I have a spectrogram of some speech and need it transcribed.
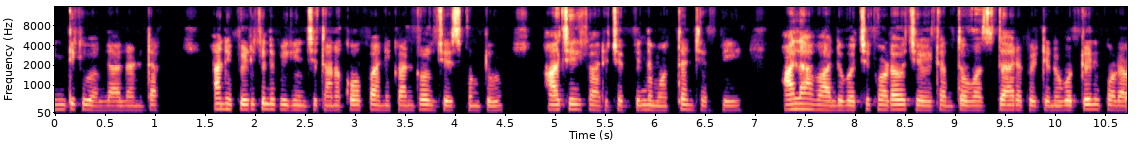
ఇంటికి వెళ్ళాలంట అని పిడికిలు బిగించి తన కోపాన్ని కంట్రోల్ చేసుకుంటూ అజయ్ గారు చెప్పింది మొత్తం చెప్పి అలా వాళ్ళు వచ్చి గొడవ చేయటంతో వసుధార పెట్టిన ఒట్టుని కూడా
